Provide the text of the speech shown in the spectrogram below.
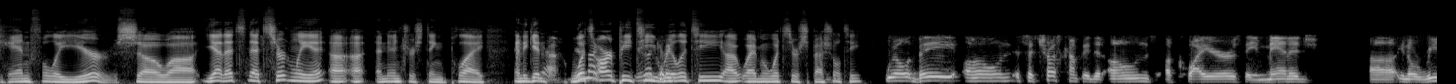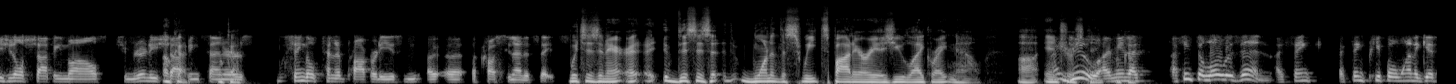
handful of years. So uh, yeah, that's that's certainly a, a, an interesting play. And again, yeah, what's not, RPT gonna... Realty? Uh, I mean, what's their specialty? Well, they own. It's a trust company that owns, acquires, they manage, uh, you know, regional shopping malls, community okay. shopping centers. Okay. Single tenant properties uh, uh, across the United States, which is an area. This is one of the sweet spot areas you like right now. Uh, interesting. I do. I mean, okay. I, I think the low is in. I think I think people want to get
